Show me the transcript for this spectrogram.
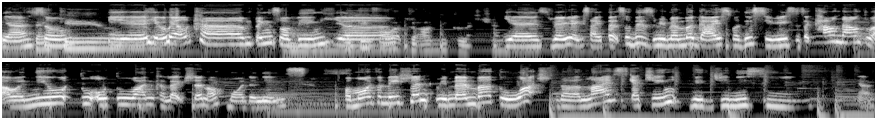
Yeah, Thank so you. yeah, you're welcome. Thanks for uh, being here. Looking forward to our new collection. Yes, very excited. So this remember guys, for this series is a countdown to our new 2021 collection of modernists. For more information, remember to watch the live sketching with Jimmy C. Yeah.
